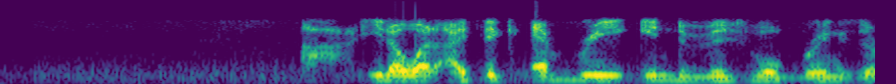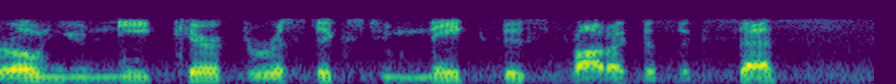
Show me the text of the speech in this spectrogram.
Uh, you know what? I think every individual brings their own unique characteristics to make this product a success.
